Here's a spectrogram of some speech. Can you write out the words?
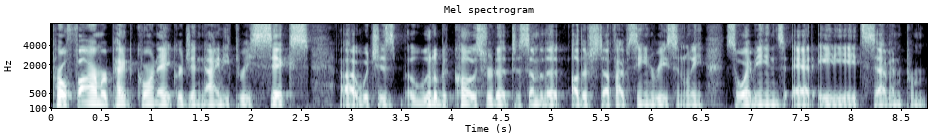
Pro Farmer pegged corn acreage at 93.6 uh, which is a little bit closer to, to some of the other stuff I've seen recently. Soybeans at 88.7 from,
